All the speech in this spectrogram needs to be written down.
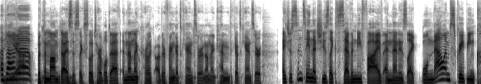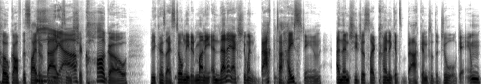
about yeah. it. But the mom dies this like slow, terrible death, and then like her like other friend gets cancer, and then like Ken gets cancer. It's just insane that she's like 75 and then is like, well, now I'm scraping coke off the side of bags Yeah. in Chicago because I still needed money. And then I actually went back to heisting, and then she just like kind of gets back into the jewel game.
